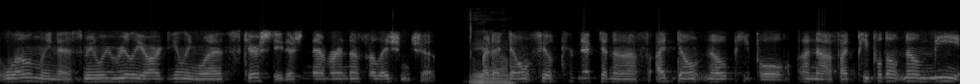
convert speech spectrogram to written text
loneliness, I mean, we really are dealing with scarcity. There's never enough relationship. Right? I don't feel connected enough. I don't know people enough. I, people don't know me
